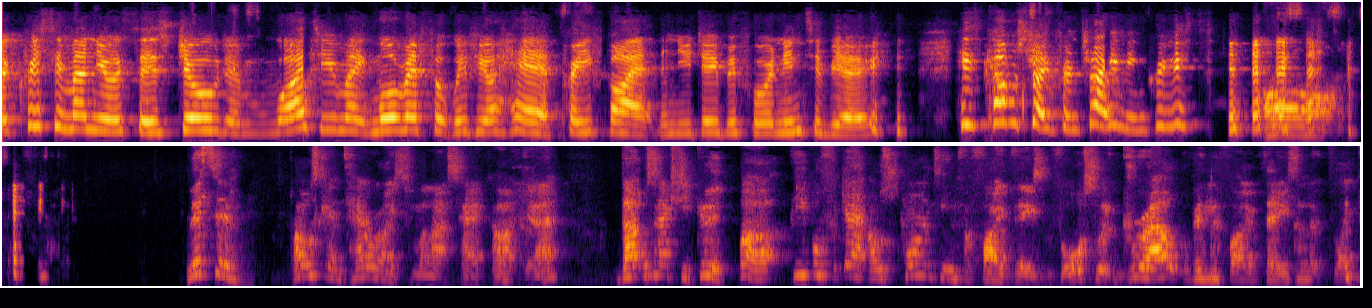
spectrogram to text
So Chris Emmanuel says, Jordan, why do you make more effort with your hair pre-fight than you do before an interview? He's come straight from training, Chris. Oh, Listen, I was getting terrorized for my last haircut, yeah? That was actually good, but people forget I was quarantined for five days before, so it grew out within the five days and looked like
